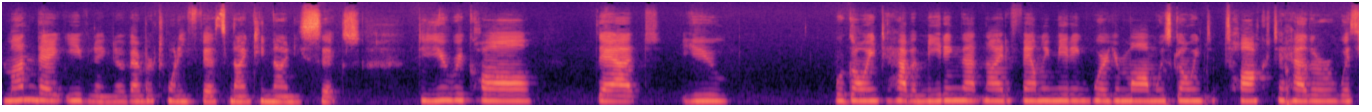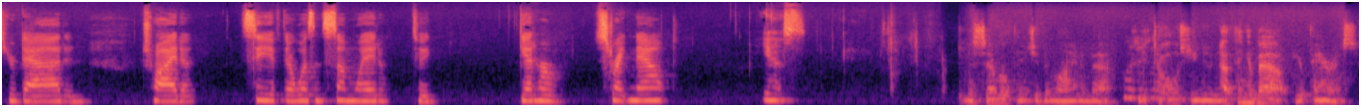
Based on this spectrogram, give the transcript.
Monday evening, November 25th, 1996, do you recall that you were going to have a meeting that night, a family meeting, where your mom was going to talk to Heather with your dad and try to see if there wasn't some way to, to get her straightened out? Yes. There's several things you've been lying about. What You is it? told us you knew nothing about your parents.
